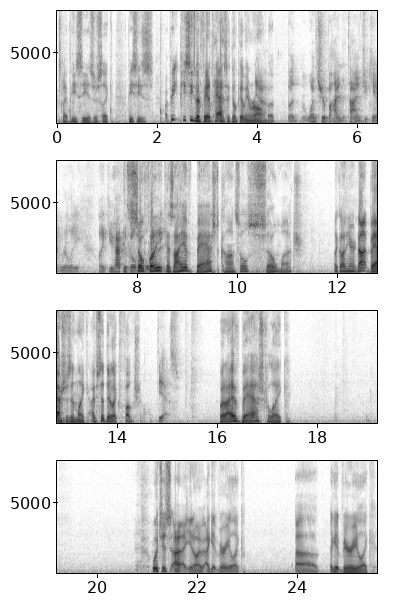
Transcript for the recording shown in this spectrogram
Because my PC is just like PCs. My P- PCs are fantastic. Don't get me wrong, Yeah, but but once you're behind the times, you can't really like you have to it's build. so funny because I have bashed consoles so much, like on here. Not bashed as in like I've said they're like functional. yes, but I have bashed like, which is I you know I, I get very like, uh, I get very like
